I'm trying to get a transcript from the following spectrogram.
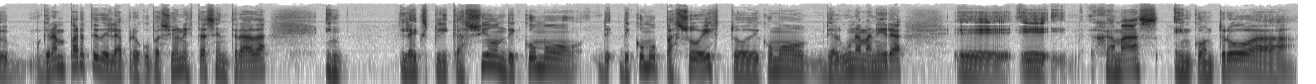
eh, gran parte de la preocupación está centrada en la explicación de cómo, de, cómo pasó esto, de cómo de alguna manera eh, eh, jamás encontró a,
